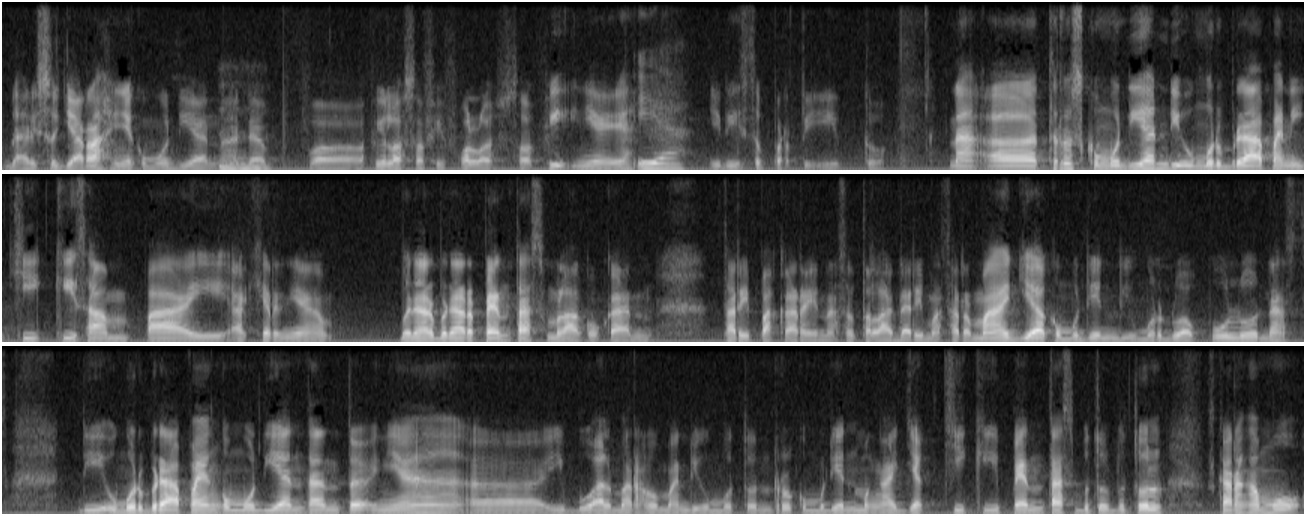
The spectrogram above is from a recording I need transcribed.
dari sejarahnya kemudian hmm. ada filosofi filosofinya ya. Iya. Jadi seperti itu. Nah, uh, terus kemudian di umur berapa nih Ciki sampai akhirnya benar-benar pentas melakukan tari pakarena setelah dari masa remaja kemudian di umur 20 nah di umur berapa yang kemudian tantenya uh, ibu almarhumah di Umutunru kemudian mengajak Ciki pentas? Betul-betul sekarang kamu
